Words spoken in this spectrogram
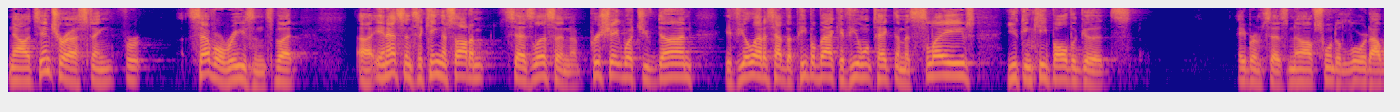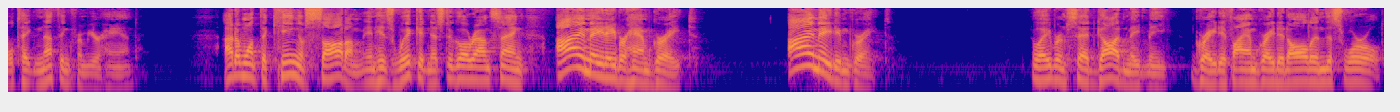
Now, it's interesting for several reasons, but uh, in essence, the king of Sodom says, Listen, appreciate what you've done. If you'll let us have the people back, if you won't take them as slaves, you can keep all the goods. Abram says, No, I've sworn to the Lord, I will take nothing from your hand. I don't want the king of Sodom in his wickedness to go around saying, I made Abraham great. I made him great. No, Abram said, God made me great if I am great at all in this world.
